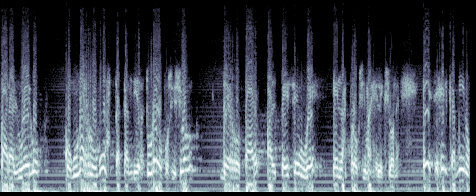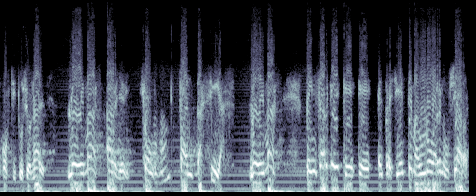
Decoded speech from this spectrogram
para luego, con una robusta candidatura de oposición, derrotar al PSV en las próximas elecciones. Ese es el camino constitucional. Lo demás, Argeri, son fantasías. Lo demás, pensar que, que, el presidente Maduro va a renunciar,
